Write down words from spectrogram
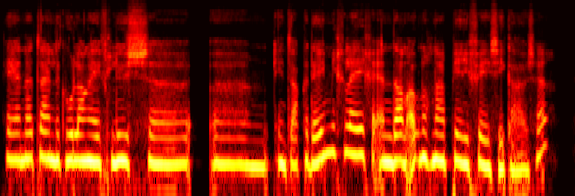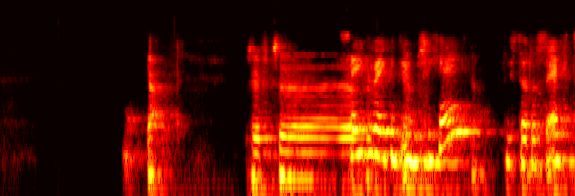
En uiteindelijk, hoe lang heeft Luus uh, in de academie gelegen en dan ook nog naar het perifee ziekenhuis, hè? Ja. Ze heeft... Uh, Zeven weken in het UMCG. Ja. Dus dat is echt uh,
